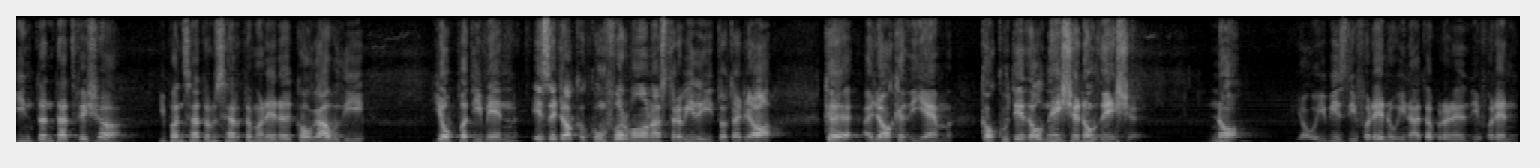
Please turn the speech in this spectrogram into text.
he intentat fer això i pensat en certa manera que el gaudi i el patiment és allò que conforma la nostra vida i tot allò que, allò que diem que el coter del néixer no ho deixa. No, jo ho he vist diferent, ho he anat aprenent diferent.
